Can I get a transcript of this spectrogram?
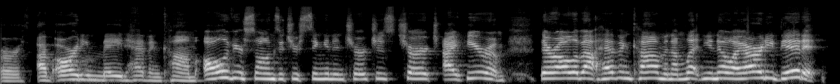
earth. I've already made heaven come. All of your songs that you're singing in churches, church, I hear them. They're all about heaven come. And I'm letting you know I already did it.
